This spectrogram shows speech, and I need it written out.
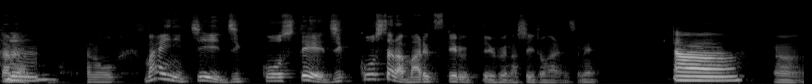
ダメなのうんあの毎日実行して実行したら丸つけるっていう風なシートがあるんですよね。あうん、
